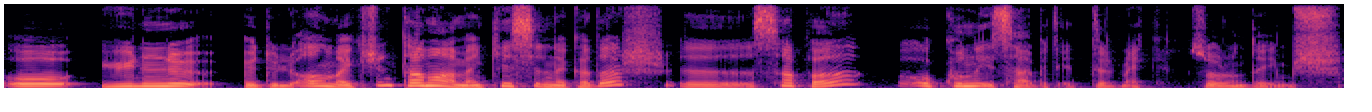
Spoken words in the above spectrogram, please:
o yünlü ödülü almak için tamamen kesilene kadar e, sapa okunu isabet ettirmek zorundaymış.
